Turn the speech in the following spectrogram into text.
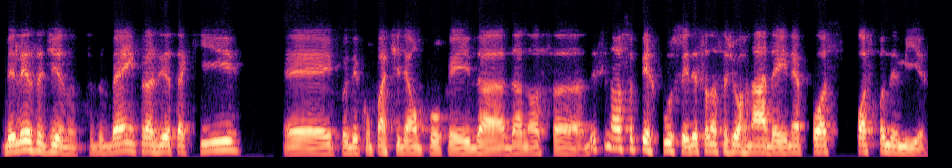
Beleza, Dino, tudo bem? Prazer estar aqui é, e poder compartilhar um pouco aí da, da, nossa, desse nosso percurso aí, dessa nossa jornada aí, né, pós, pós-pandemia.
